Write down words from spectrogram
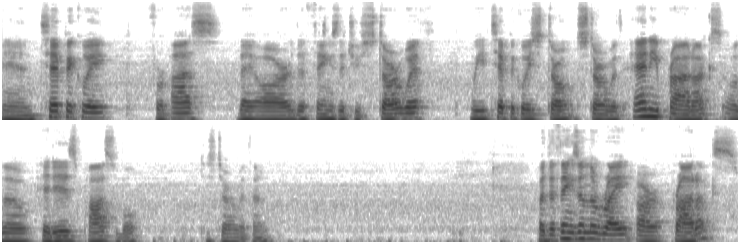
And typically, for us, they are the things that you start with we typically don't start with any products, although it is possible to start with them. But the things on the right are products.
